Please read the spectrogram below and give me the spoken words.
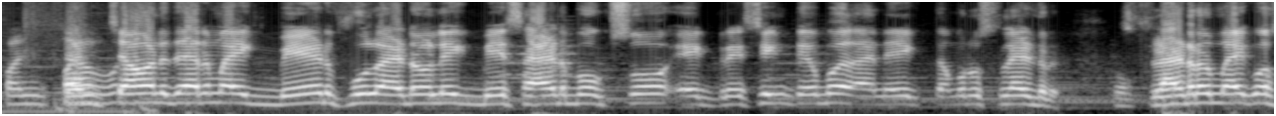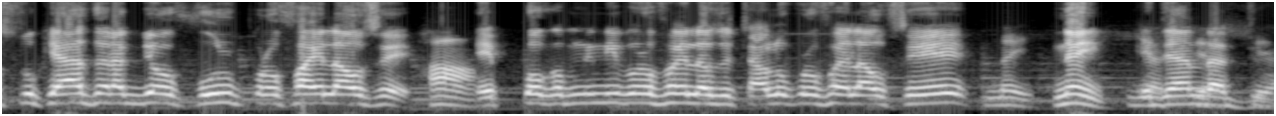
પંચાવન. હજારમાં એક બેડ ફૂલ હાઇડ્રોલિક બે સાઇડ બોક્સો એક ડ્રેસિંગ ટેબલ અને એક તમારું સ્લાઇડર સ્લાઇડરમાં એક વસ્તુ ખ્યાલ રાખજો ફૂલ પ્રોફાઇલ આવશે. હા. કંપની ની પ્રોફાઇલ આવશે ચાલુ પ્રોફાઇલ આવશે? નહીં. નહીં. એ ધ્યાન રાખજો.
